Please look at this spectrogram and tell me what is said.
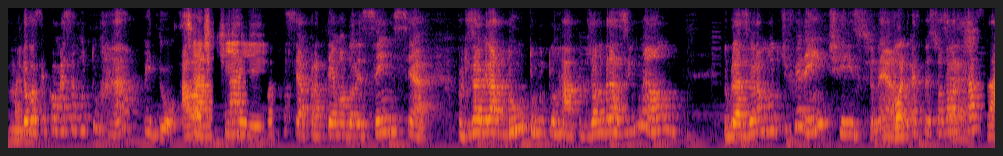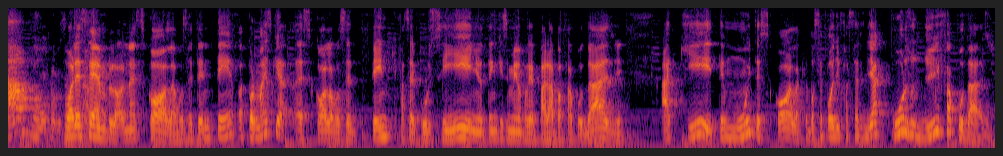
Mas- Então você começa muito rápido a que- largar a infância para ter uma adolescência, porque você vai virar adulto muito rápido. Já no Brasil, não. No Brasil era muito diferente isso, né? Por- Porque as pessoas elas é. casavam Por exemplo, na escola, você tem tempo. Por mais que a escola você tem que fazer cursinho, tem que se meio preparar para a faculdade, aqui tem muita escola que você pode fazer já curso de faculdade.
